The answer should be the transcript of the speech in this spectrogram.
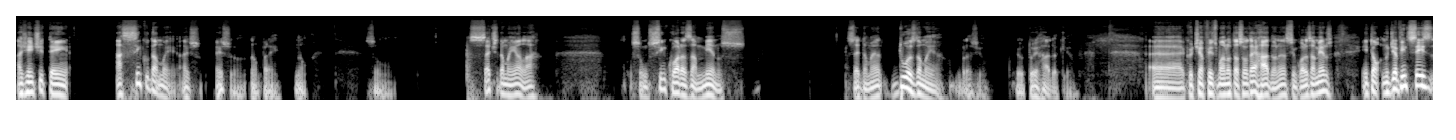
a gente tem às 5 da manhã. É isso? É isso? Não, peraí. Não. São 7 da manhã lá. São 5 horas a menos. 7 da manhã, 2 da manhã no Brasil. Eu estou errado aqui. É, que eu tinha feito uma anotação, tá errado, né? 5 horas a menos. Então, no dia 26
